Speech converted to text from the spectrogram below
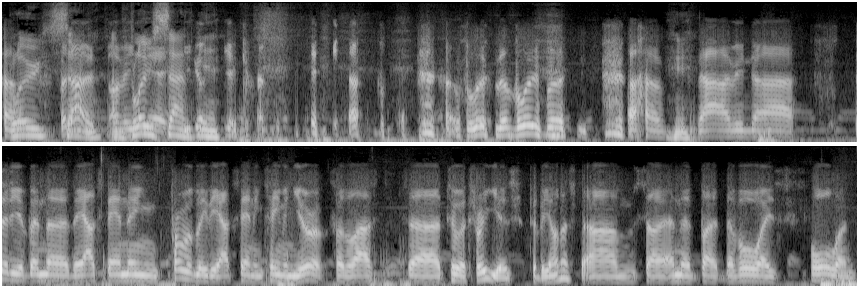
blue sun, no, I mean, blue yeah, sun. Got, yeah. Got, blue, the blue moon. Um, no, I mean. Uh, City have been the, the outstanding, probably the outstanding team in Europe for the last uh, two or three years, to be honest. Um, so, and the, but they've always fallen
